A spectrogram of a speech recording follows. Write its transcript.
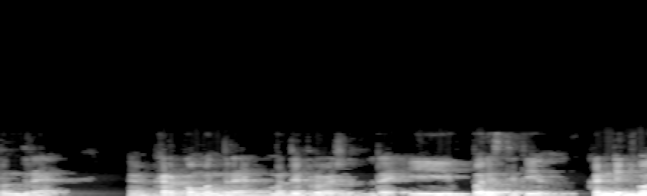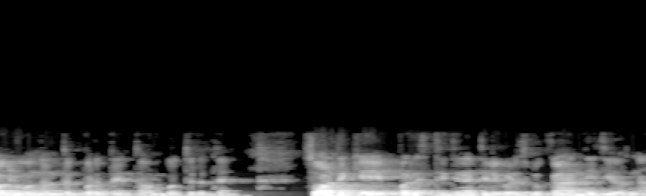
ತಂದ್ರೆ ಕರ್ಕೊಂಬಂದ್ರೆ ಮಧ್ಯಪ್ರವೇಶ ಅಂದ್ರೆ ಈ ಪರಿಸ್ಥಿತಿ ಖಂಡಿತವಾಗ್ಲೂ ಒಂದು ಹಂತಕ್ಕೆ ಬರುತ್ತೆ ಅಂತ ಅವ್ನಿಗೆ ಗೊತ್ತಿರುತ್ತೆ. ಸೊ ಅದಕ್ಕೆ ಪರಿಸ್ಥಿತಿನ ತಿಳಿಗೊಳಿಸಲು ಗಾಂಧೀಜಿಯವ್ರನ್ನ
